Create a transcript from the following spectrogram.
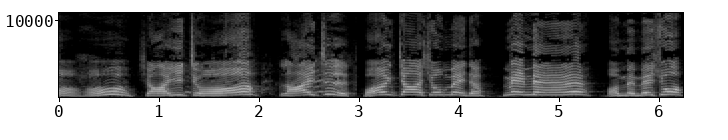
哦！下一则来自皇家兄妹的妹妹。黄妹妹说：“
